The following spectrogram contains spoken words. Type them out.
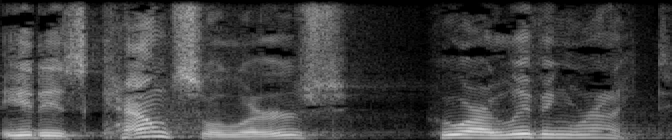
it is counselors who are living right.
